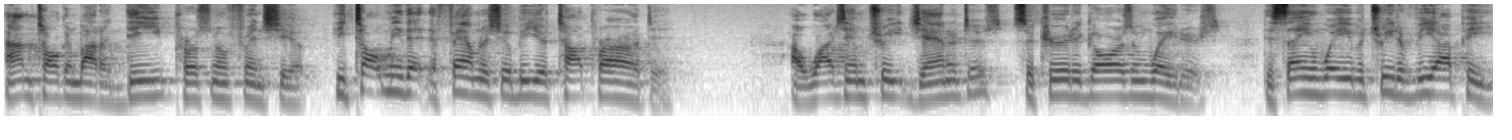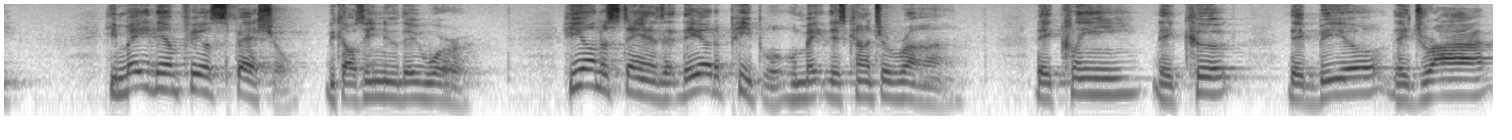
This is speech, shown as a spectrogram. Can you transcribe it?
I'm talking about a deep personal friendship. He taught me that the family should be your top priority. I watched him treat janitors, security guards, and waiters the same way he would treat a VIP. He made them feel special because he knew they were. He understands that they are the people who make this country run. They clean, they cook, they build, they drive,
